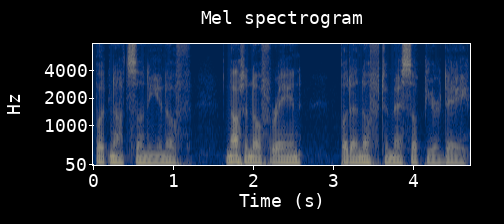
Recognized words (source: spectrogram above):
but not sunny enough not enough rain, but enough to mess up your day.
